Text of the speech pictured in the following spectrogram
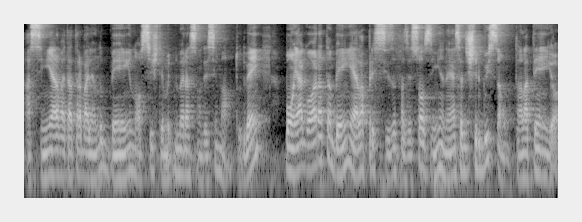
Assim, ela vai estar trabalhando bem o nosso sistema de numeração decimal, tudo bem? Bom, e agora também ela precisa fazer sozinha né, essa distribuição. Então, ela tem aí, ó,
